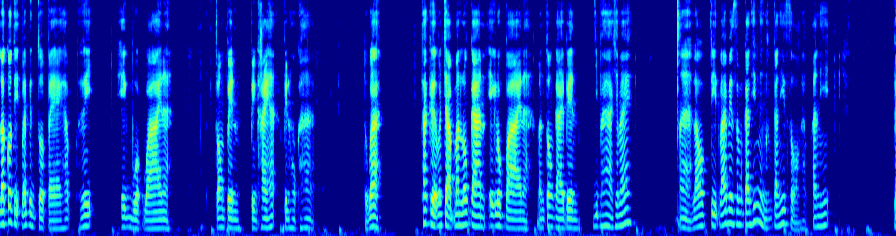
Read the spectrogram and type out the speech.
เราก็ติดไว้เป็นตัวแปรครับเฮ้ย x บวก y นะต้องเป็นเป็นใครฮะเป็น 65 ถูกป่ะถ้าเกิดมันจับมันลบกัน x ลบ y นะมันต้องกลายเป็น 25ใช่ไหมอ่าเราติดไว้เป็นสมการที่1สมการที่2ครับ อันนี้เบ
